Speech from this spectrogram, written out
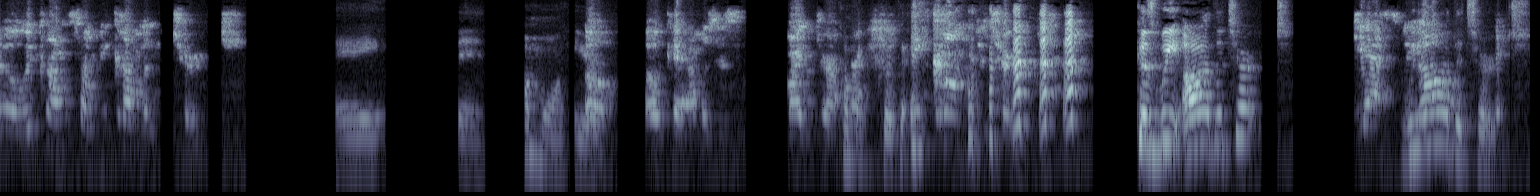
No, it comes from becoming a church. Amen. Come on here. Oh, okay. I was just mic drop Come on. right. Become the church. Because we are the church. Yes, We are the church.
